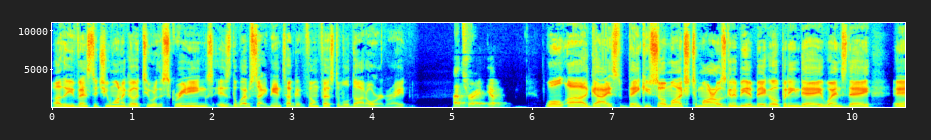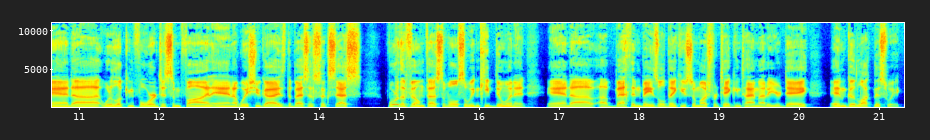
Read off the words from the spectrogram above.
uh, the events that you want to go to or the screenings is the website, nantucketfilmfestival.org, right? That's right. Yep. Well, uh, guys, thank you so much. Tomorrow is going to be a big opening day, Wednesday, and uh, we're looking forward to some fun. And I wish you guys the best of success for the film festival, so we can keep doing it. And uh, uh, Beth and Basil, thank you so much for taking time out of your day, and good luck this week.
